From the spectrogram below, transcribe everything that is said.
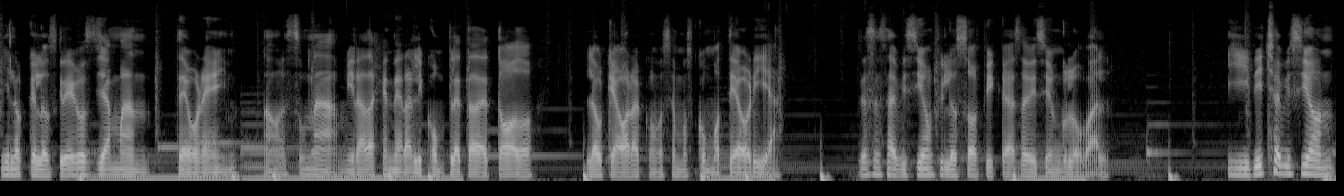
Y lo que los griegos llaman teorein, ¿no? Es una mirada general y completa de todo lo que ahora conocemos como teoría. Es esa visión filosófica, esa visión global. Y dicha visión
